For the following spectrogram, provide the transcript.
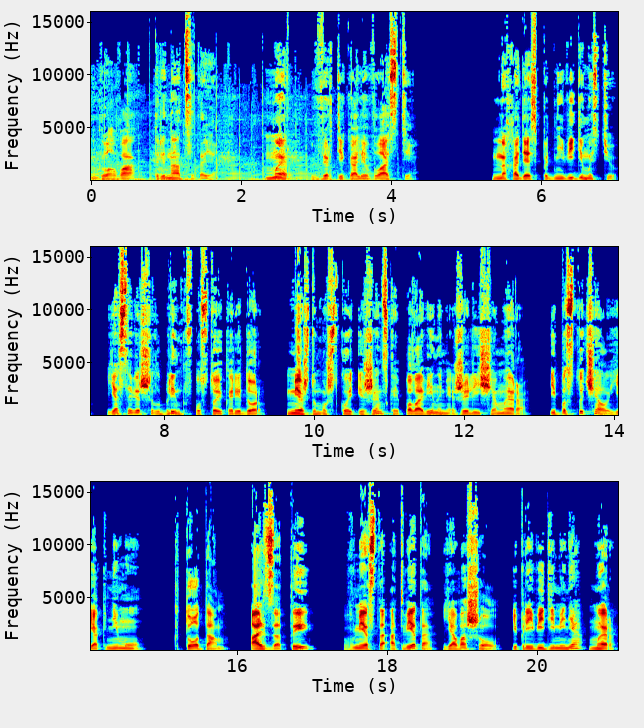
Глава 13. Мэр в вертикали власти. Находясь под невидимостью, я совершил блинк в пустой коридор между мужской и женской половинами жилища мэра и постучал я к нему. «Кто там? Альза, ты?» Вместо ответа я вошел, и при виде меня мэр,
